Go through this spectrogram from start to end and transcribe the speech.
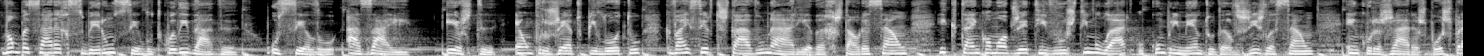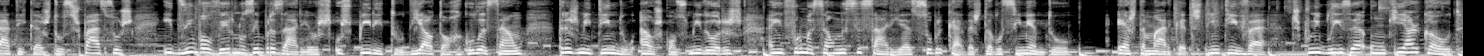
vão passar a receber um selo de qualidade, o selo ASAI. Este é um projeto piloto que vai ser testado na área da restauração e que tem como objetivo estimular o cumprimento da legislação, encorajar as boas práticas dos espaços e desenvolver nos empresários o espírito de autorregulação, transmitindo aos consumidores a informação necessária sobre cada estabelecimento. Esta marca distintiva disponibiliza um QR Code,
